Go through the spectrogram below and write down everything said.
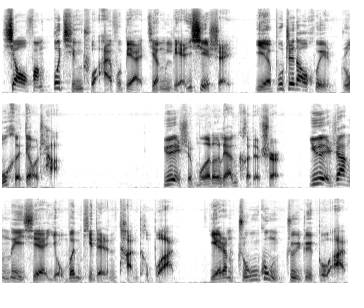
校方不清楚 FBI 将联系谁，也不知道会如何调查。越是模棱两可的事儿，越让那些有问题的人忐忑不安。也让中共惴惴不安，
